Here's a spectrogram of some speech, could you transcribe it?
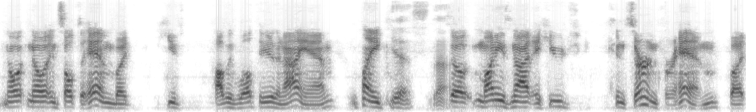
no no insult to him, but he's probably wealthier than I am. Like. yes. uh, So money's not a huge concern for him, but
